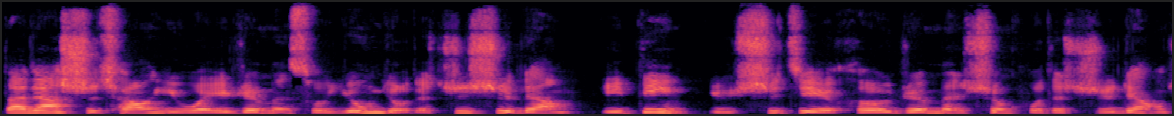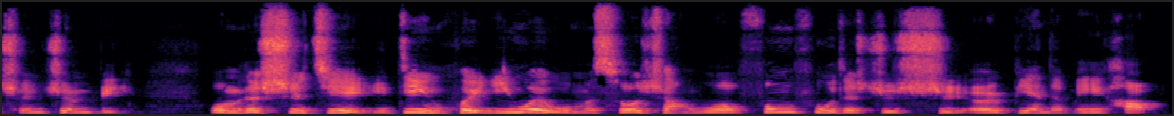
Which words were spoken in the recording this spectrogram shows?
大家时常以为人们所拥有的知识量一定与世界和人们生活的质量成正比，我们的世界一定会因为我们所掌握丰富的知识而变得美好。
